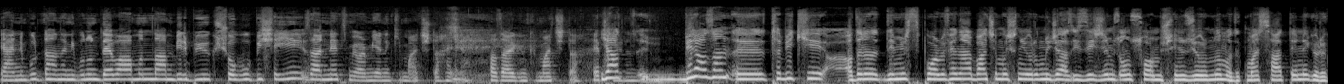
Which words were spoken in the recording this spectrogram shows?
Yani buradan hani bunun devamından bir büyük şovu bir şeyi zannetmiyorum yarınki maçta hani pazar günkü maçta. Hep Ya e, birazdan e, tabii ki Adana Demirspor ve Fenerbahçe maçını yorumlayacağız. İzleyicilerimiz onu sormuş henüz yorumlamadık. Maç saatlerine göre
